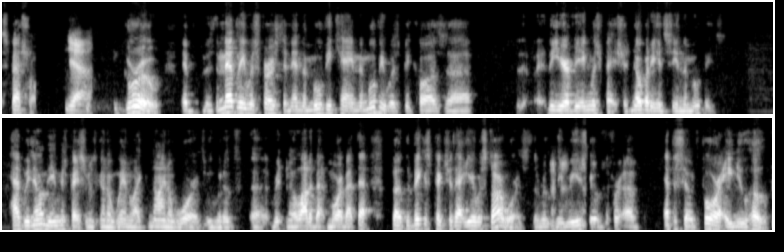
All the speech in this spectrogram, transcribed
special. Yeah. It grew. It was, the medley was first, and then the movie came. The movie was because uh, the year of the English patient. Nobody had seen the movies had we known the English patient was going to win like nine awards, we would have uh, written a lot about more about that. But the biggest picture that year was Star Wars, the, mm-hmm. the reissue of, the, of Episode Four, A New Hope,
